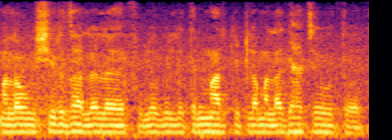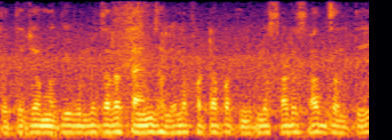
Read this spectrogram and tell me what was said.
मला उशीर झालेला आहे फुलं बिलं तर मार्केटला मला घ्यायचं होतं. तर त्याच्यामध्ये बोललं जरा टाईम झालेला फटाफट निघलं. साडेसात झालते.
